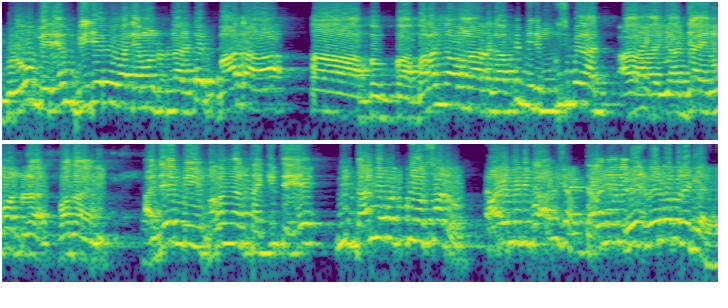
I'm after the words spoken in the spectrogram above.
ఇప్పుడు మీరేం బీజేపీ వాళ్ళు ఏమంటున్నారంటే బాగా బలంగా ఉన్నారు కాబట్టి మీరు ముగిసిపోయిన అధ్యాయం అంటున్నారు హోదా అని అదే మీ బలంగా తగ్గితే మీరు దాన్నే పట్టుకుని వస్తారు ఆటోమేటిక్గా వేణుగోపాల్ రెడ్డి గారు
